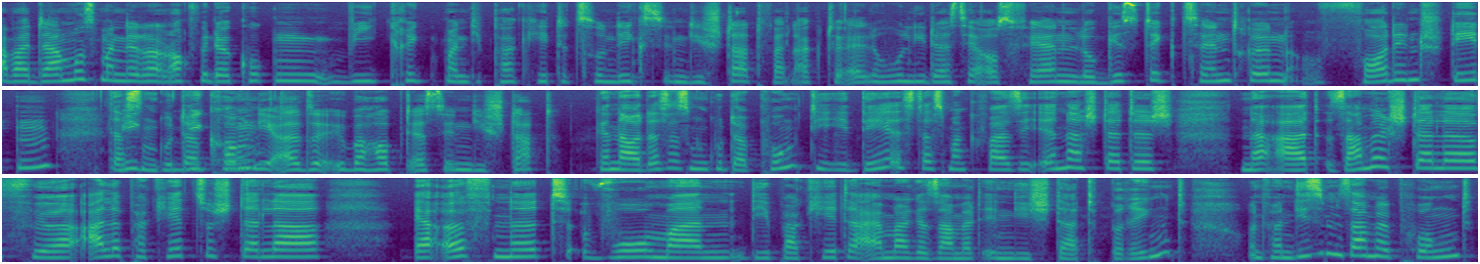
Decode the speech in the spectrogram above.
Aber da muss man ja dann auch wieder gucken, wie kriegt man die Pakete zunächst in die Stadt, weil aktuell holen die das ja aus fernen Logistikzentren vor den Städten. Das wie, ist ein guter wie kommen Punkt. die also überhaupt erst in die Stadt? Genau, das ist ein guter Punkt. Die Idee ist, dass man quasi innerstädtisch eine Art Sammelstelle für alle Paketzusteller eröffnet, wo man die Pakete einmal gesammelt in die Stadt bringt. Und von diesem Sammelpunkt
